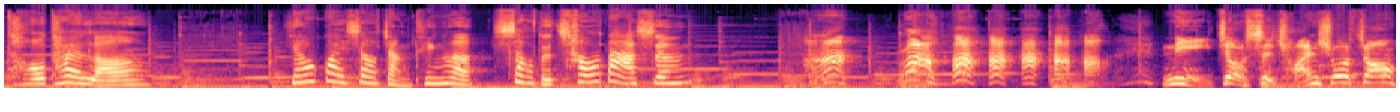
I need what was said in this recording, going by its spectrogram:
桃太郎。”妖怪校长听了，笑得超大声。啊哈哈哈哈哈！你就是传说中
